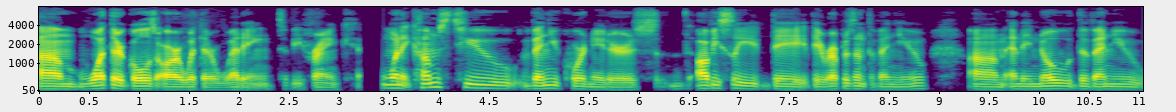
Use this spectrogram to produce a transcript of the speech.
um, what their goals are with their wedding, to be frank. When it comes to venue coordinators, obviously they, they represent the venue um, and they know the venue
